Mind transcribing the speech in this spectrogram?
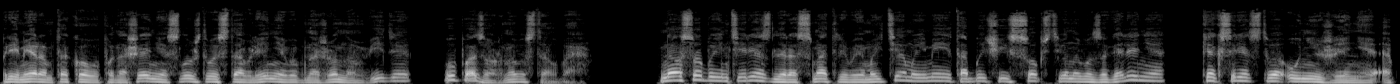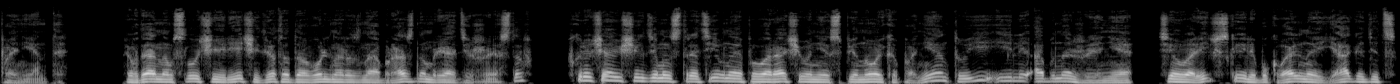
Примером такого поношения служит выставление в обнаженном виде у позорного столба. Но особый интерес для рассматриваемой темы имеет обычай собственного заголения как средство унижения оппонента. В данном случае речь идет о довольно разнообразном ряде жестов, включающих демонстративное поворачивание спиной к оппоненту и или обнажение, символическое или буквальное ягодиц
